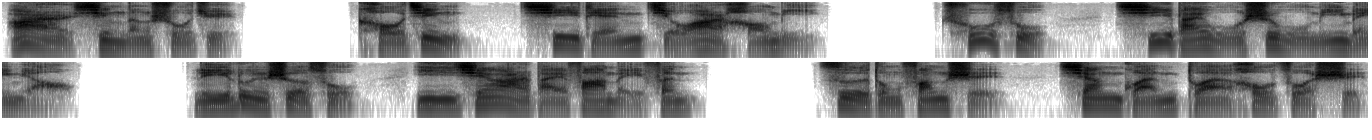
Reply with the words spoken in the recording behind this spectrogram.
二性能数据：口径。七点九二毫米，初速七百五十五米每秒，理论射速一千二百发每分，自动方式枪管短后坐式，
